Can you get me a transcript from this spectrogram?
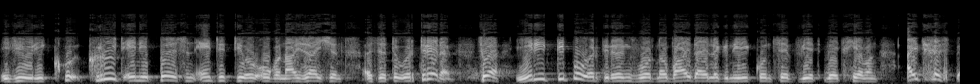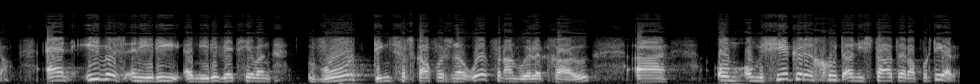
If you recruit any person, entity or organization is dit 'n oortreding. So hierdie tipe oortredings word nou baie duidelik in hierdie konsep wet, wetgewing uitgespel. En iewers in hierdie in hierdie wetgewing word diensverskaffers nou ook verantwoordelik gehou uh om om sekere goed aan die staat te rapporteer.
